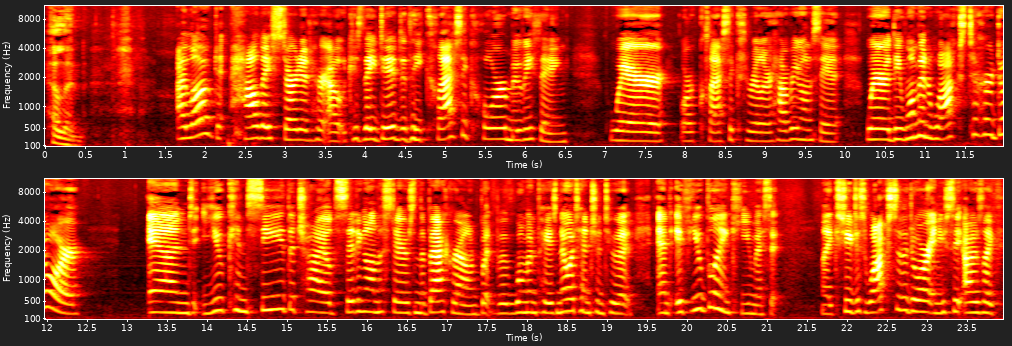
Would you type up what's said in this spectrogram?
Helen. I loved how they started her out because they did the classic horror movie thing where, or classic thriller, however you want to say it, where the woman walks to her door and you can see the child sitting on the stairs in the background, but the woman pays no attention to it. And if you blink, you miss it. Like she just walks to the door and you see, I was like,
